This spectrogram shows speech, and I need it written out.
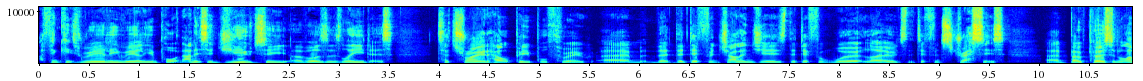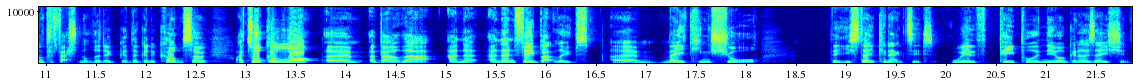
I think it's really, really important. And it's a duty of us as leaders to try and help people through um, the, the different challenges, the different workloads, the different stresses uh, both personal and professional that are, are going to come. So I talk a lot um, about that, and uh, and then feedback loops, um, making sure that you stay connected with people in the organisation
